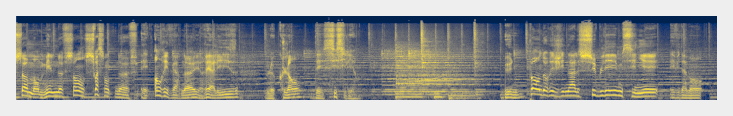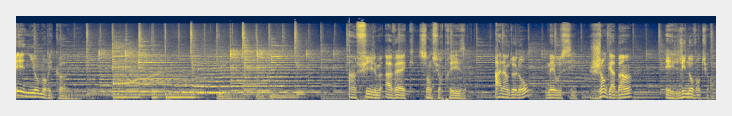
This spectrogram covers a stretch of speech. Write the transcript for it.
Sommes en 1969 et Henri Verneuil réalise Le clan des Siciliens. Une bande originale sublime signée évidemment Ennio Morricone. Un film avec, sans surprise, Alain Delon, mais aussi Jean Gabin et Lino Ventura.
